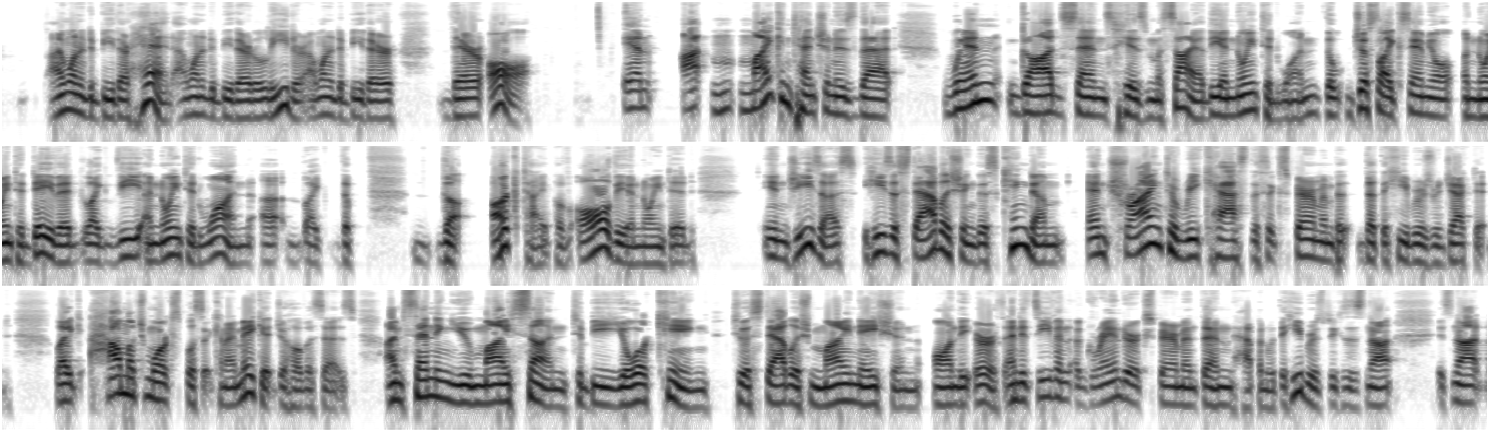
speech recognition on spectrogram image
i wanted to be their head. I wanted to be their leader. I wanted to be their their all. And I, my contention is that when God sends his Messiah, the anointed one, the just like Samuel anointed David, like the anointed one, uh, like the the archetype of all the anointed in Jesus, he's establishing this kingdom and trying to recast this experiment that the Hebrews rejected. Like, how much more explicit can I make it? Jehovah says, I'm sending you my son to be your king to establish my nation on the earth and it's even a grander experiment than happened with the hebrews because it's not it's not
